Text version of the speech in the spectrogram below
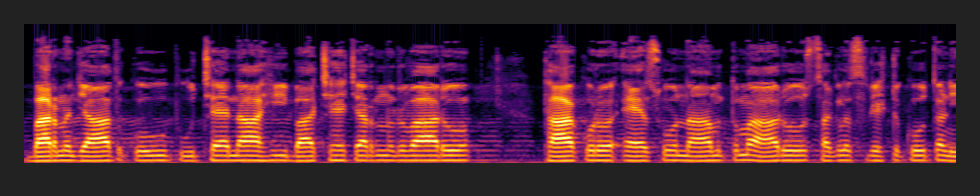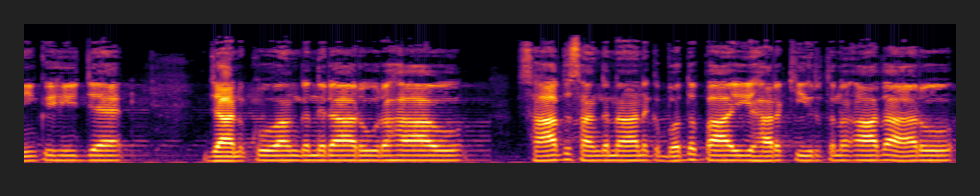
ਬਰਨ ਜਾਤ ਕੋ ਪੂਛੈ ਨਾਹੀ ਬਾਛੈ ਚਰਨ ਰਵਾਰੋ, ਠਾਕੁਰ ਐਸੋ ਨਾਮ ਤੁਮਾਰੋ ਸਗਲ ਸ੍ਰਿਸ਼ਟ ਕੋ ਧਣੀ ਕਹੀਜੈ ਜਨ ਕੋ ਅੰਗ ਨਿਰਾਰੋ ਰਹਾਓ। ਸਾਧ ਸੰਗ ਨਾਨਕ ਬੁੱਧ ਪਾਈ ਹਰ ਕੀਰਤਨ ਆਧਾਰੋ।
